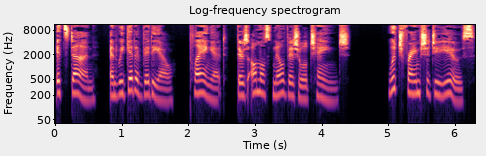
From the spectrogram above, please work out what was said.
It's done, and we get a video, playing it, there's almost no visual change. Which frame should you use?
